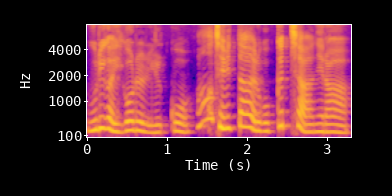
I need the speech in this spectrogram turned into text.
우리가 이거를 읽고 아 재밌다 이러고 끝이 아니라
